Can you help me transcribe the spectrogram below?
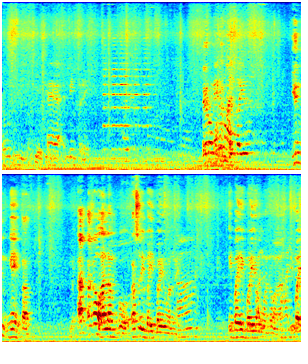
OC. Kaya libre. Pero Pero maganda. mahal ba yun? Yun ngayon, tat. Ah, ako alam ko, kaso iba-iba yung ano eh. Ah. Iba-iba yung ano ah. Iba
